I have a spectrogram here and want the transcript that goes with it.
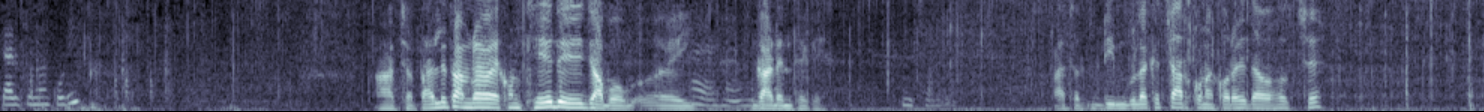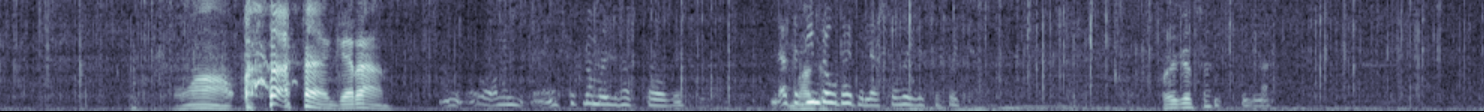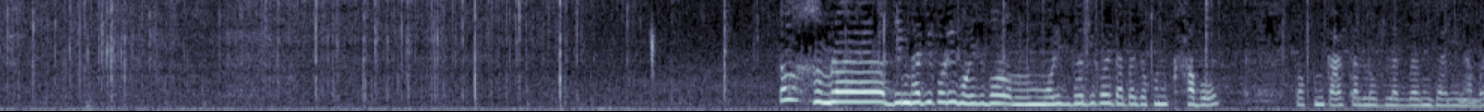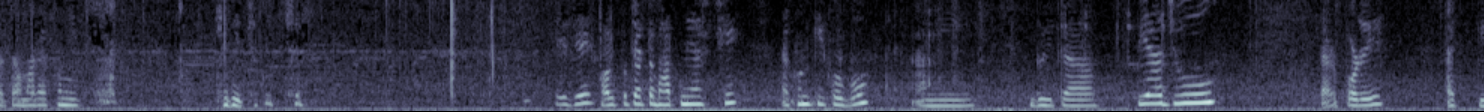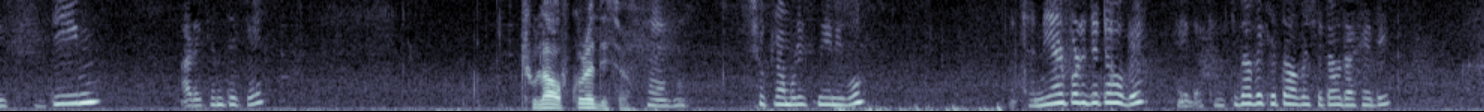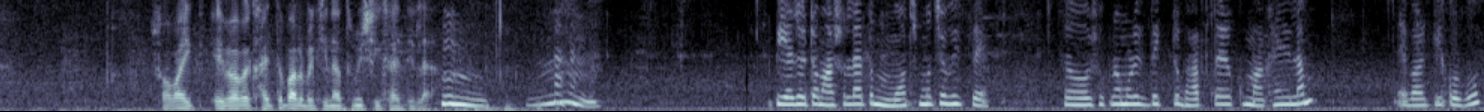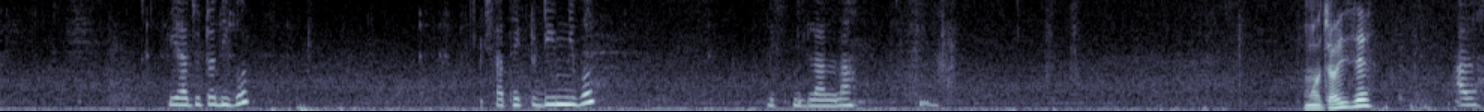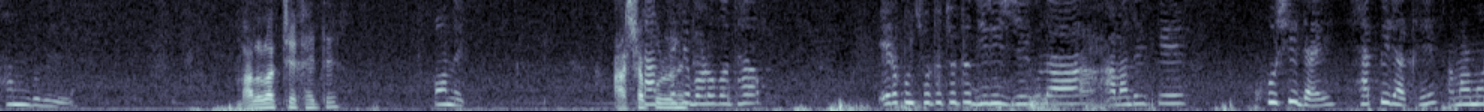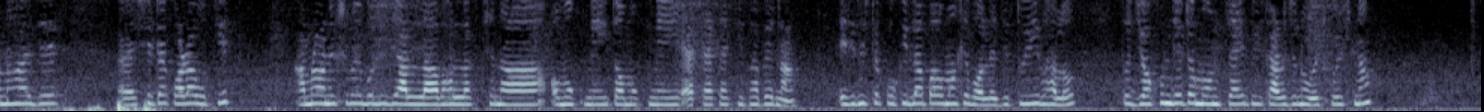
চারকোনা করি। আচ্ছা তাহলে তো আমরা এখন খেয়ে দিয়ে যাব এই হ্যাঁ হ্যাঁ। গার্ডেন থেকে। আচ্ছা ডিমগুলোকে চার কোনা করে দেওয়া হচ্ছে। ওয়াও গেরান উম, ও, আমি আহ, শুকনো মরিচ ভাজতে হবে। আচ্ছা ডিমটা উঠাই ফেলে আসতে হয়ে গেছে হয়ে গেছে। বিসমিল্লাহ। তো আমরা ডিম ভাজি করি মরিচ মরিচ ভাজি করি তারপর যখন খাব তখন কার কার লোভ লাগবে আমি জানি না বাট আমার এখনই খেতে ইচ্ছে করছে। এই যে অল্প চারটা ভাত নিয়ে আসছি। এখন কি করব? আমি দুইটা পেঁয়াজু তারপরে এক পিস ডিম আর এখান থেকে চুলা অফ করে দিছো? হ্যাঁ হ্যাঁ শুকনো মরিচ নিয়ে নিব। আচ্ছা নেওয়ার পরে যেটা হবে এই দেখেন কীভাবে খেতে হবে সেটাও দেখাই দিই। সবাই এইভাবে খাইতে পারবে কিনা তুমি শিখাই দিলা। পেঁয়াজ ওটা মশলা এত মচমচে হয়েছে তো শুকনো মরিচ দিয়ে একটু ভাতটা এরকম মাখাই নিলাম। এবার কি করব? পেঁয়াজটা দিব। সাথে একটু ডিম নিব। বিসমিল্লা মজা হয়েছে আলহামদুলিল্লাহ। ভালো লাগছে খাইতে? অনেক। আশা পূরণ থেকে বড় কথা এরকম ছোট ছোট জিনিস যেগুলা আমাদেরকে খুশি দেয় হ্যাপি রাখে আমার মনে হয় যে সেটা করা উচিত। আমরা অনেক সময় বলি যে, আল্লাহ, ভালো লাগছে না, অমুক নেই, তমুক নেই, একা একা কীভাবে? না। এই জিনিসটা কোকিলাপা আমাকে বলে যে, তুই ভালো, তো যখন যেটা মন চাই তুই কারোর জন্য ওয়েট করিস না।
